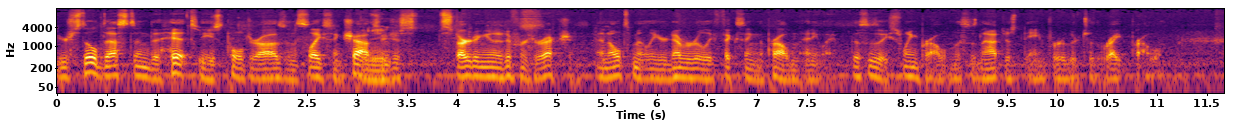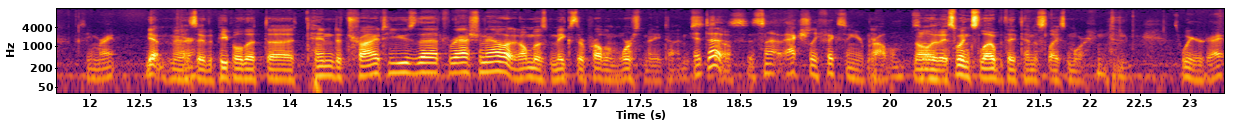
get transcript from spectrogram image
you're still destined to hit these pull draws and slicing shots. You're just starting in a different direction. And ultimately, you're never really fixing the problem anyway. This is a swing problem. This is not just aim further to the right problem. Seem right? Yep, and I'd say the people that uh, tend to try to use that rationale, it almost makes their problem worse many times. It So, does. It's not actually fixing your yeah. problem. Not only they swing slow, but they tend to slice more. It's weird, right?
